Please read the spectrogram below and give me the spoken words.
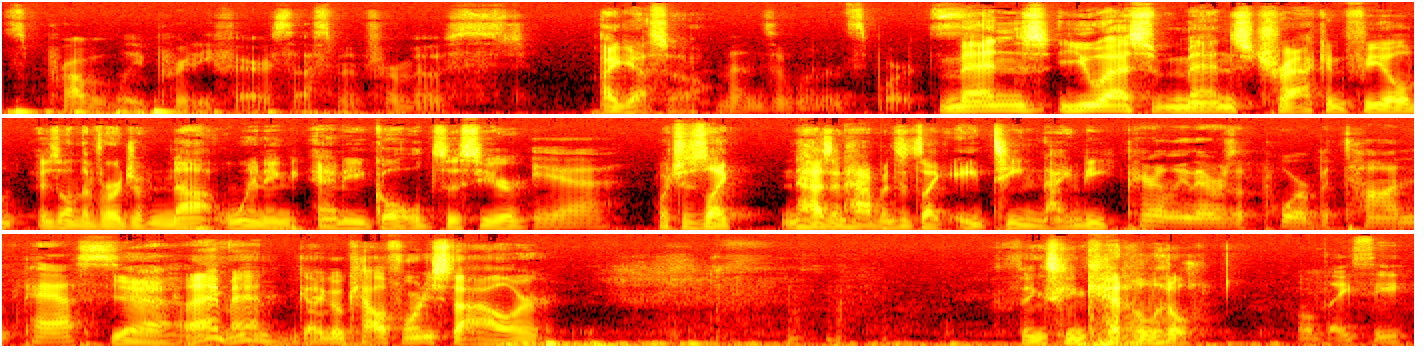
It's probably pretty fair assessment for most I guess so. men's and women's sports. Men's U.S. men's track and field is on the verge of not winning any golds this year, yeah. which is like hasn't happened since like 1890. Apparently there was a poor baton pass. Yeah. Hey, man, gotta go California style, or things can get a little. A little dicey.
